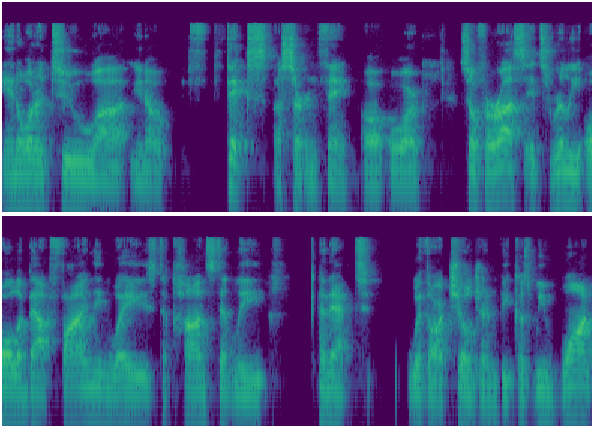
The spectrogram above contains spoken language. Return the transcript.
in order to uh, you know fix a certain thing or, or so for us, it's really all about finding ways to constantly connect with our children because we want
